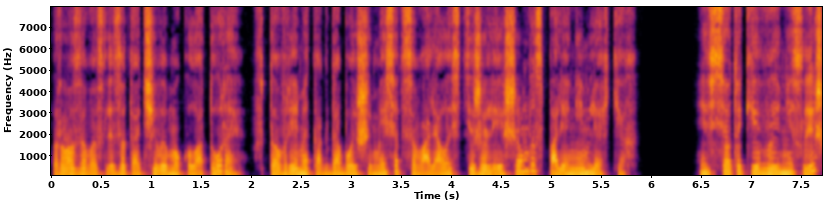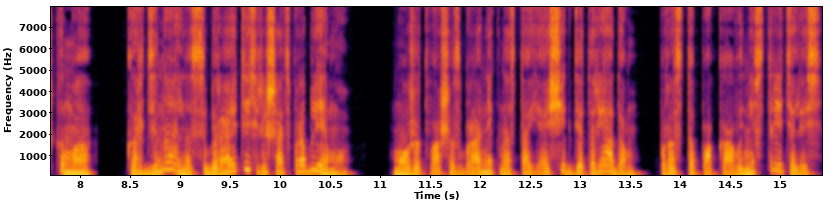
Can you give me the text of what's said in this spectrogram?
розово-слезоточивой макулатуры в то время, когда больше месяца валялась тяжелейшим воспалением легких. «И все таки вы не слишком, а кардинально собираетесь решать проблему. Может, ваш избранник настоящий где-то рядом, просто пока вы не встретились.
